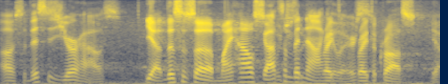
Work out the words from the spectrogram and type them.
Oh, so this is your house. Yeah, this is uh, my house. Got some is, like, right- binoculars. Right, across. Yeah.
